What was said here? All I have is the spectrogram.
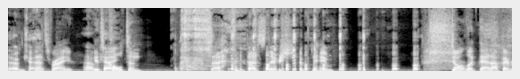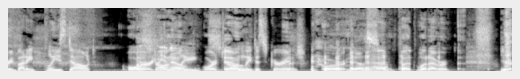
Okay, That's right. It's Colton. That- that's their ship name. Don't look that up, everybody. Please don't. or strongly, you know, or do. strongly discourage. Or yes, Yeah, but whatever. your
